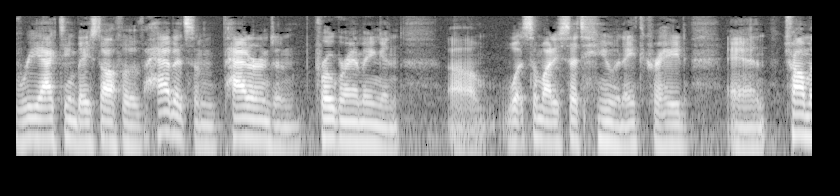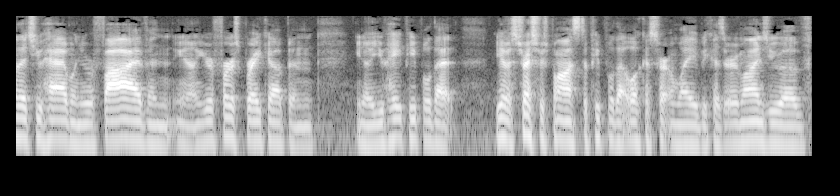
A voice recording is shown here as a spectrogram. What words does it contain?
reacting based off of habits and patterns and programming and um, what somebody said to you in eighth grade and trauma that you had when you were five and you know your first breakup and you know you hate people that you have a stress response to people that look a certain way because it reminds you of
